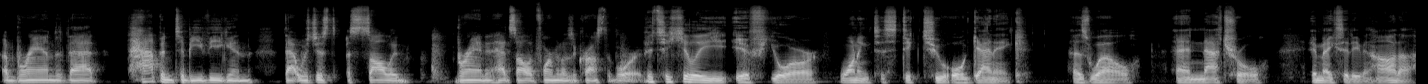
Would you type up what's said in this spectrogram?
a brand that happened to be vegan that was just a solid brand and had solid formulas across the board. Particularly if you're wanting to stick to organic as well and natural, it makes it even harder.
